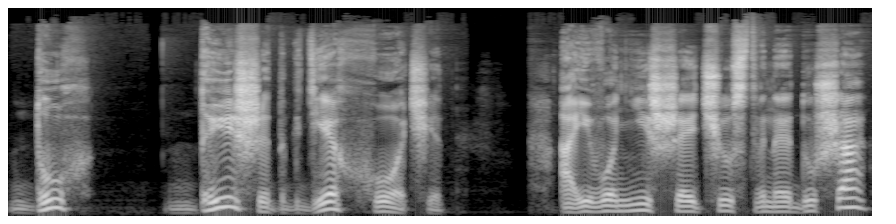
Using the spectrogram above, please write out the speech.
Дух дышит где хочет, а его низшая чувственная душа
